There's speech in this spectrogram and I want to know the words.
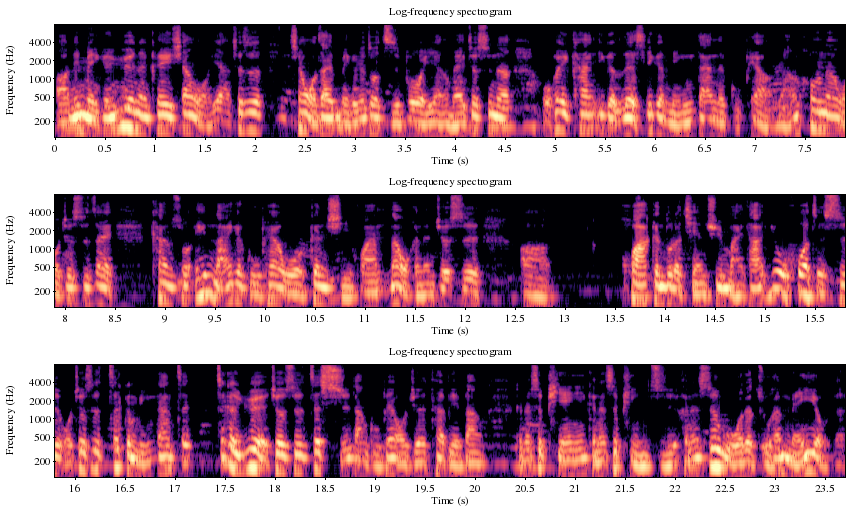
啊，你每个月呢可以像我一样，就。是像我在每个月做直播一样呗，就是呢，我会看一个 list 一个名单的股票，然后呢，我就是在看说，哎，哪一个股票我更喜欢，那我可能就是啊，花更多的钱去买它，又或者是我就是这个名单，这这个月就是这十档股票，我觉得特别棒，可能是便宜，可能是品质，可能是我的组合没有的，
